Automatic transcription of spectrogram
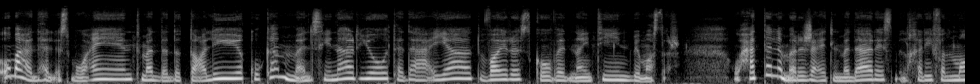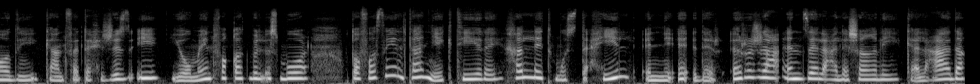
وبعد هالأسبوعين تمدد التعليق وكمل سيناريو تداعيات فيروس كوفيد 19 بمصر. وحتى لما رجعت المدارس بالخريف الماضي كان فتح جزئي يومين فقط بالأسبوع وتفاصيل تانية كتيرة خلت مستحيل أني أقدر أرجع أنزل على شغلي كالعادة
